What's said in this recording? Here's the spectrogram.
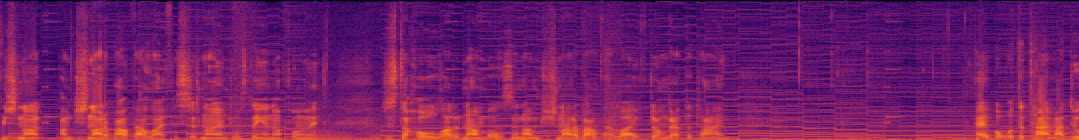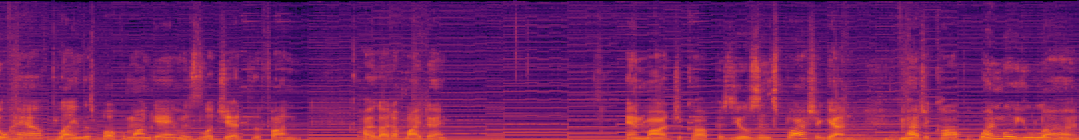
just not, I'm just not about that life. It's just not interesting enough for me. Just a whole lot of numbers and I'm just not about that life. Don't got the time. Hey, but with the time I do have, playing this Pokemon game is legit the fun highlight of my day. And Magikarp is using Splash again. Magikarp, when will you learn?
